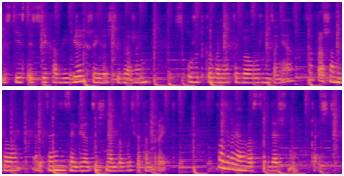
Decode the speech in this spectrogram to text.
Jeśli jesteście ciekawi większej ilości wrażeń z użytkowania tego urządzenia, zapraszam do recenzji znajdującej się na blogu Świat Android. Pozdrawiam Was serdecznie, cześć!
